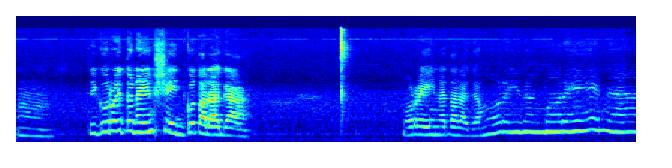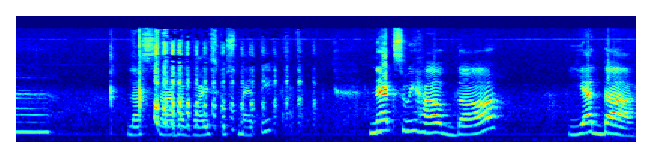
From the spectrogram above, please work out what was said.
Mm. Siguro ito na yung shade ko talaga. Morena talaga. Morena, Morena. Lazada Vice Cosmetic. Next, we have the Yada.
